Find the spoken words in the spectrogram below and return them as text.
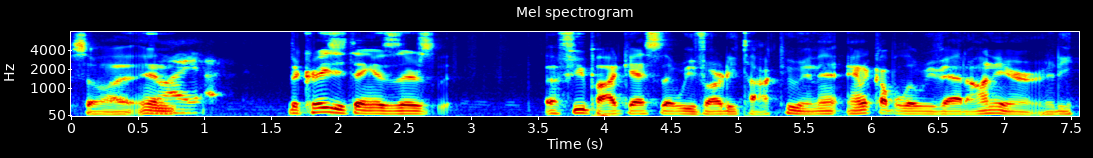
So, I and I, the crazy thing is, there's a few podcasts that we've already talked to in it, and a couple that we've had on here already,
